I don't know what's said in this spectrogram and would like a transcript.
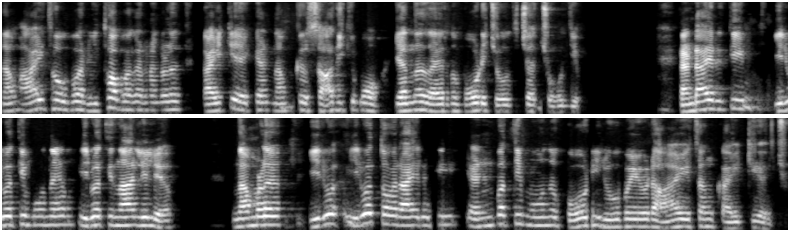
നാം ആയുധ ഉപ യുദ്ധോപകരണങ്ങൾ കയറ്റി അയക്കാൻ നമുക്ക് സാധിക്കുമോ എന്നതായിരുന്നു മോഡി ചോദിച്ച ചോദ്യം. രണ്ടായിരത്തി ഇരുപത്തി മൂന്ന് ഇരുപത്തിനാലിൽ നമ്മൾ ഇരു ഇരുപത്തോരായിരത്തി എൺപത്തി മൂന്ന് കോടി രൂപയുടെ ആയുധം കയറ്റി അയച്ചു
